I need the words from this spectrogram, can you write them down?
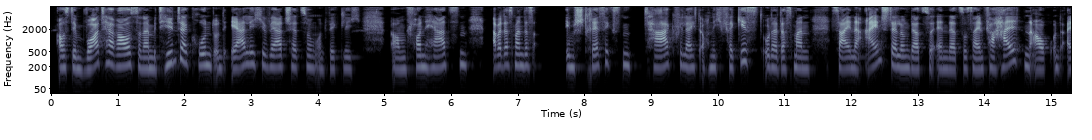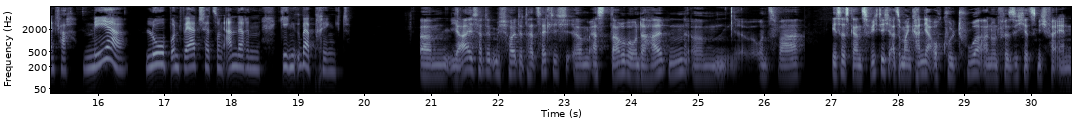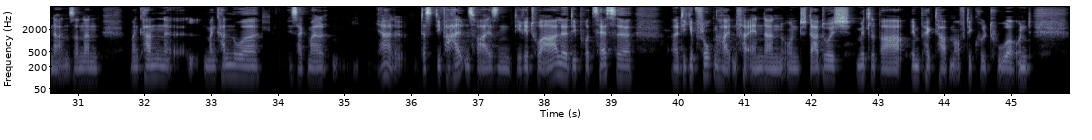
aus dem Wort heraus, sondern mit Hintergrund und ehrliche Wertschätzung und wirklich ähm, von Herzen. Aber dass man das im stressigsten Tag vielleicht auch nicht vergisst oder dass man seine Einstellung dazu ändert, so sein Verhalten auch und einfach mehr Lob und Wertschätzung anderen gegenüberbringt. Ähm, ja, ich hatte mich heute tatsächlich ähm, erst darüber unterhalten. Ähm, und zwar ist es ganz wichtig, also man kann ja auch Kultur an und für sich jetzt nicht verändern, sondern man kann, man kann nur, ich sag mal, ja, dass die Verhaltensweisen, die Rituale, die Prozesse, äh, die Gepflogenheiten verändern und dadurch mittelbar Impact haben auf die Kultur. Und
